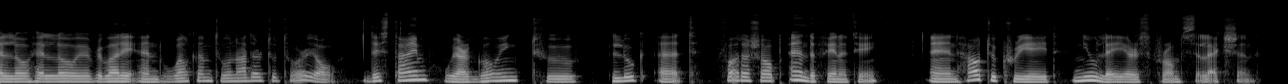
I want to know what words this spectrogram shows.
Hello, hello everybody and welcome to another tutorial. This time we are going to look at Photoshop and Affinity and how to create new layers from selection.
